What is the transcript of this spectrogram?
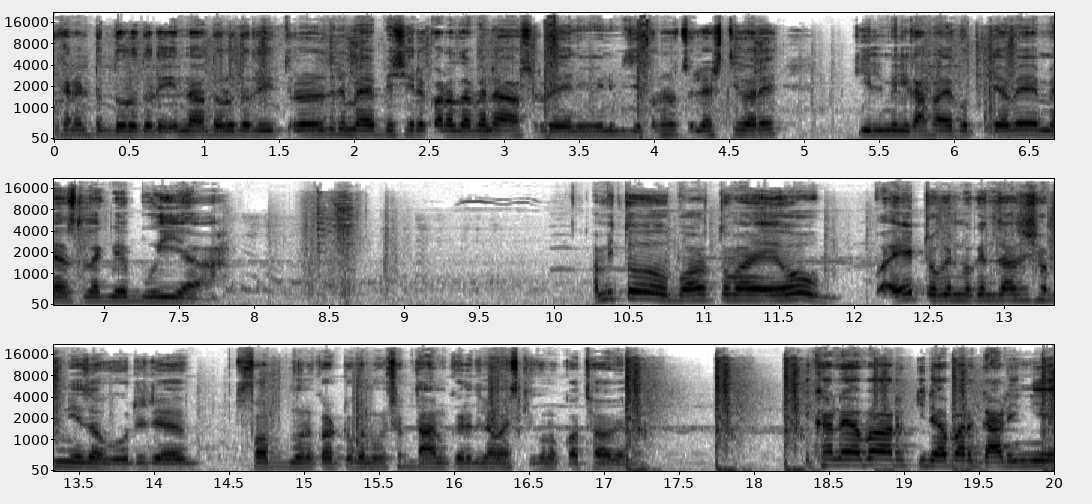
এখানে একটু দৌড়দৌড়ি না দৌড়দৌড়ি দৌড়দৌড়ি ম্যাপ বেশি করা যাবে না। আসলে এনিমি এনিমি যে কোনো চলে আসতে পারে। কিল মিল গাফায় করতে হবে ম্যাচ লাগবে বুইয়া। আমি তো বর্তমানে ও এই টোকেন মোকেন যা আছে সব নিয়ে যাব। সব মনে করো টোকেন সব দান করে দিলাম আজকে কোনো কথা হবে না। এখানে আবার কিনা আবার গাড়ি নিয়ে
